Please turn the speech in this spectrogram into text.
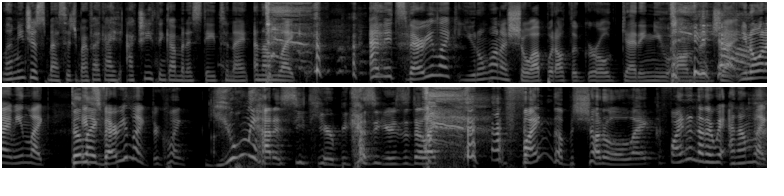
Let me just message my friend. like, I actually think I'm gonna stay tonight. And I'm like, and it's very like you don't want to show up without the girl getting you on the jet. You know what I mean? Like They're it's like- very like they're going, You only had a seat here because of yours. They're like, find the shuttle, like find another way. And I'm like,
